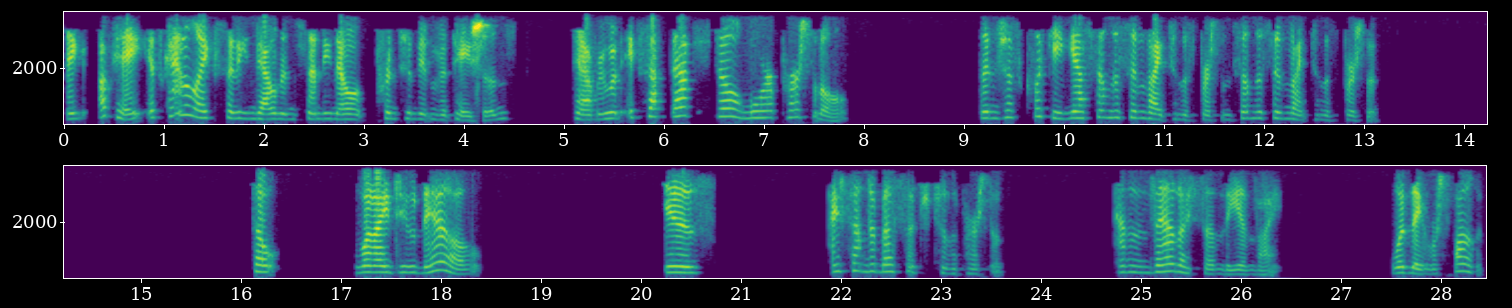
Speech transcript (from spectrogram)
think, okay, it's kind of like sitting down and sending out printed invitations to everyone, except that's still more personal than just clicking, yes, yeah, send this invite to this person, send this invite to this person. So what I do now is I send a message to the person and then I send the invite when they respond.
